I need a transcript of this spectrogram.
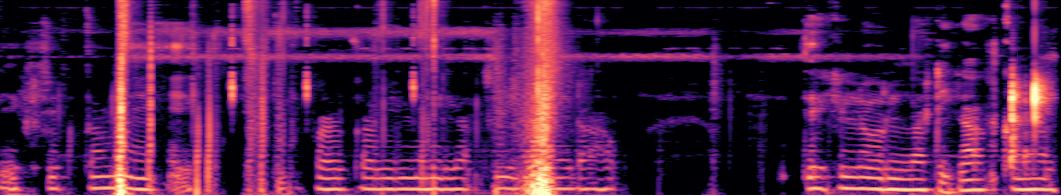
देख सकता हूँ एक पर कभी नहीं लाठी नहीं रहा देख लो लाठी का कमाल।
